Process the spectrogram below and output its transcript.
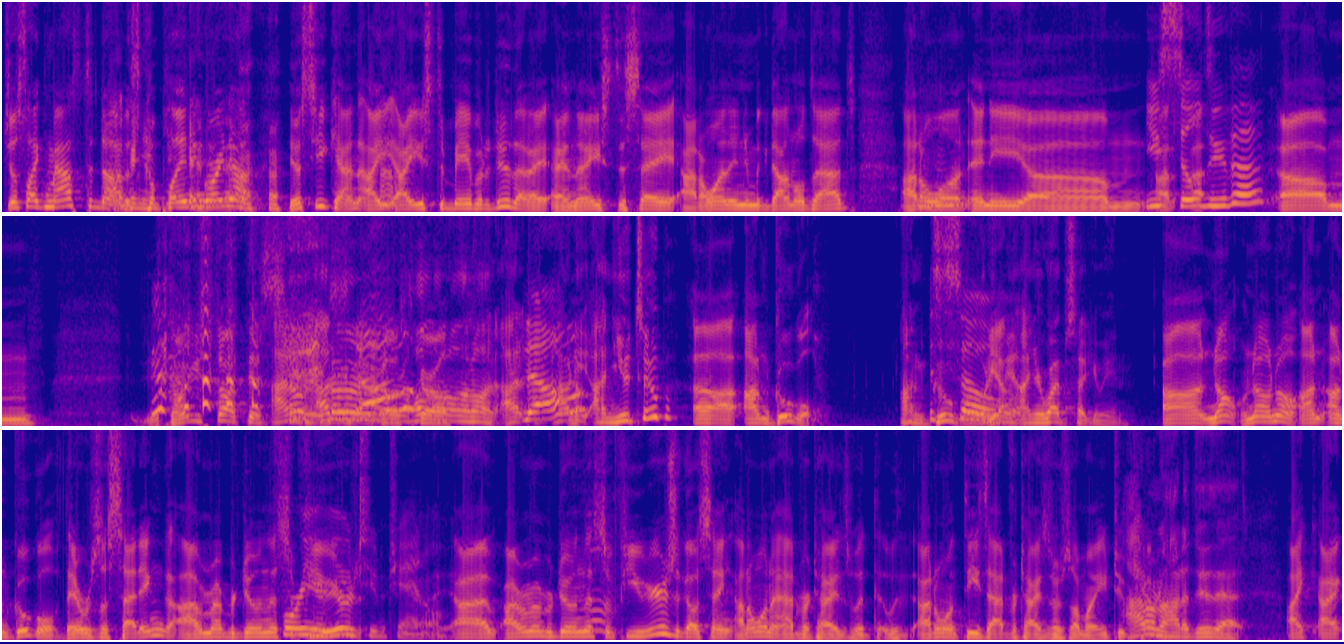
Just like Mastodon is complaining right now. yes, you can. I, I, used to be able to do that. I, and I used to say, I don't want any McDonald's ads. I don't mm-hmm. want any. Um, you still I, do that? Um, don't you start this? I don't. I don't know. Hold on, hold on. I, no? You, on YouTube? Uh, on Google. On Google. So, yeah. On your website, you mean? Uh, no, no, no. On, on Google, there was a setting. I remember doing this For a few your years. YouTube channel. I, I remember doing this huh. a few years ago, saying I don't want to advertise with, with. I don't want these advertisers on my YouTube. Channel. I don't know how to do that. I, I,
